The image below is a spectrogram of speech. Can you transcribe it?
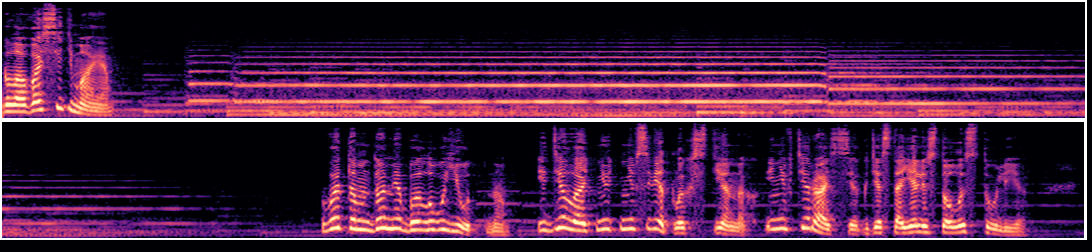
Глава седьмая В этом доме было уютно. И дело отнюдь не в светлых стенах и не в террасе, где стояли стол и стулья.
